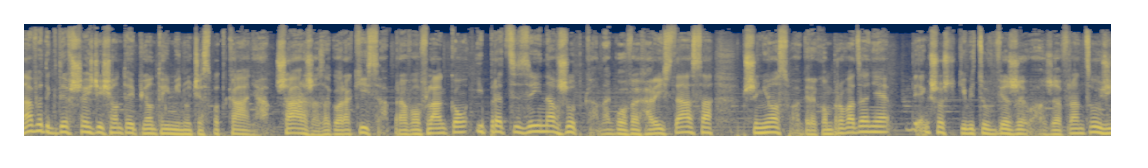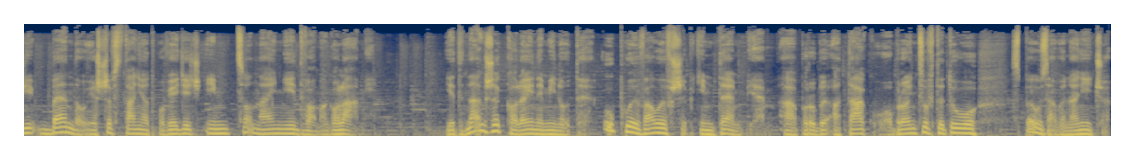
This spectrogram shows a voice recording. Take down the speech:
Nawet gdy w 65 minucie spotkania szarża Zagorakisa prawą flanką i precyzyjna wrzutka na głowę Haristasa przyniosła Grekom prowadzenie, większość kibiców wierzyła, że Francuzi będą jeszcze w stanie odpowiedzieć im co najmniej dwoma golami. Jednakże kolejne minuty upływały w szybkim tempie, a próby ataku obrońców tytułu spełzały na niczym.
